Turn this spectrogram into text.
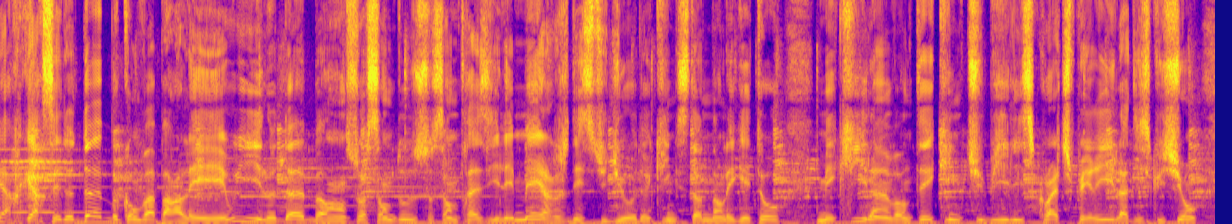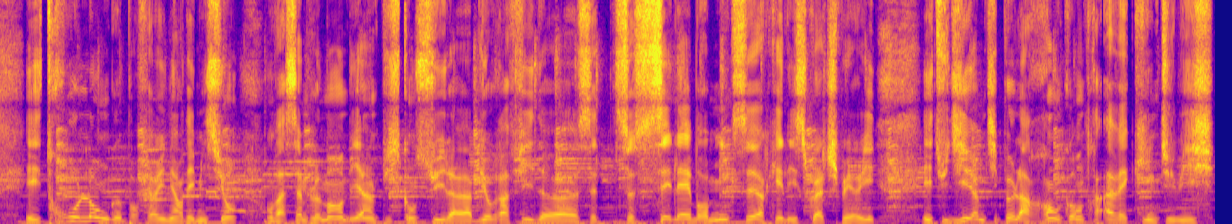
Car, car c'est de dub qu'on va parler. Oui, le dub en 72-73, il émerge des studios de Kingston dans les ghettos. Mais qui l'a inventé? King Tubby, Lee Scratch Perry La discussion est trop longue pour faire une heure d'émission. On va simplement, bien, puisqu'on suit la biographie de ce célèbre mixeur Lee Scratch Perry, étudier un petit peu la rencontre avec King Tubby.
